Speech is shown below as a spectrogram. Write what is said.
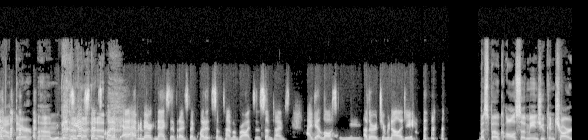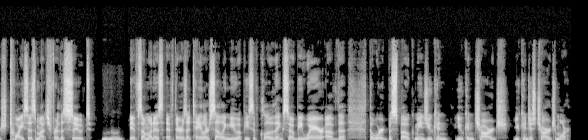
out there. Um, you can see I've spent quite a I have an American accent, but I've spent quite a, some time abroad, so sometimes I get lost in the other terminology. bespoke also means you can charge twice as much for the suit Mm-hmm. If someone is, if there is a tailor selling you a piece of clothing, so beware of the the word bespoke means you can you can charge you can just charge more.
